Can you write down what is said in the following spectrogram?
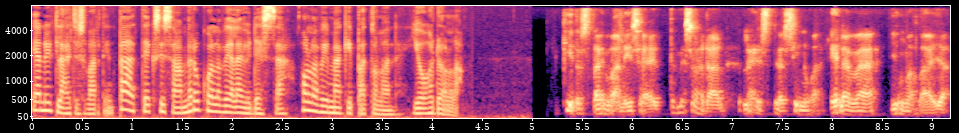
Ja nyt lähetysvartin päätteeksi saamme rukoilla vielä yhdessä Olavi Mäkipatolan johdolla. Kiitos taivaan Isä, että me saadaan lähestyä sinua elävää Jumalaa ja,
